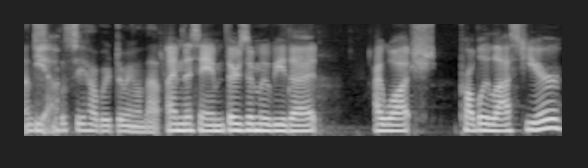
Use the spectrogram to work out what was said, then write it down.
and Yeah. let's see how we're doing on that. I'm the same. There's a movie that I watched probably last year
